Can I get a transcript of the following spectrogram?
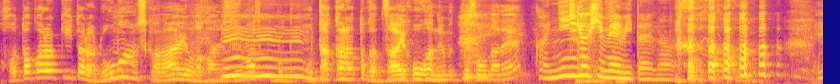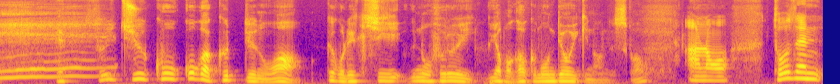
旗から聞いたらロマンしかないような感じします。もうお宝とか財宝が眠ってそうなね、これ人魚姫みたいな。え水中考古学っていうのは結構歴史の古いやっぱ学問領域なんですか？あの当然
